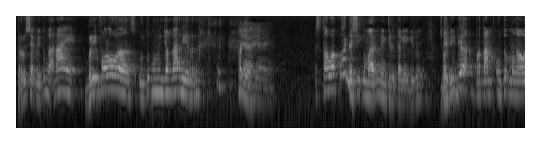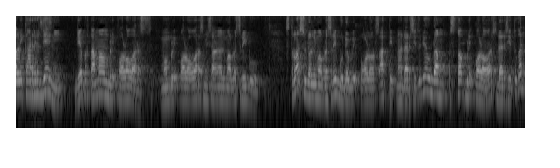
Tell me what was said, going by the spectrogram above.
Terus step itu nggak naik, beli followers untuk menunjang karir. Ada? Iya, iya, iya. Setahu aku ada sih kemarin yang cerita kayak gitu. Jadi dia pertama untuk mengawali karir dia ini, dia pertama membeli followers, membeli followers misalnya 15.000 ribu. Setelah sudah 15.000 ribu dia beli followers aktif. Nah dari situ dia udah stop beli followers. Dari situ kan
